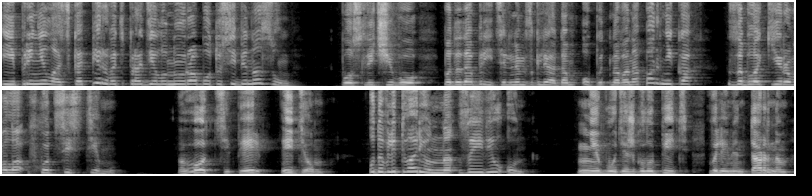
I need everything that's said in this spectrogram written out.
и принялась копировать проделанную работу себе на зум, после чего под одобрительным взглядом опытного напарника заблокировала вход в систему. «Вот теперь идем», – удовлетворенно заявил он. «Не будешь глупить, в элементарном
